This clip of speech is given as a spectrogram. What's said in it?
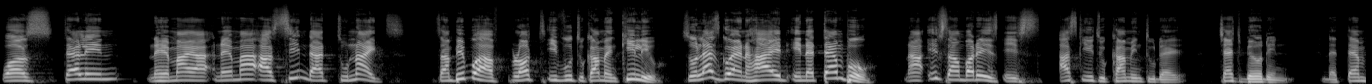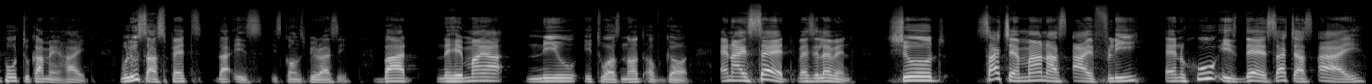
was telling Nehemiah, Nehemiah, I've seen that tonight some people have plot evil to come and kill you. So let's go and hide in the temple. Now, if somebody is, is asking you to come into the church building, the temple to come and hide, will you suspect that is, is conspiracy? But Nehemiah knew it was not of God. And I said, verse 11, should such a man as I flee? And who is there such as I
